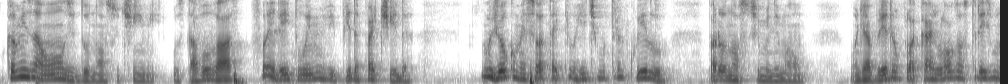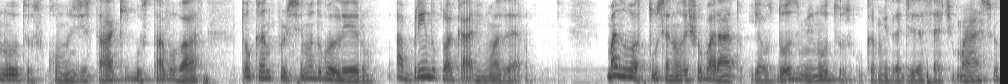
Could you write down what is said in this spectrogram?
o camisa 11 do nosso time, Gustavo Vaz, foi eleito o MVP da partida. O jogo começou até que o ritmo tranquilo para o nosso time limão, onde abriram o placar logo aos 3 minutos, com o destaque Gustavo Vaz tocando por cima do goleiro, abrindo o placar em 1 a 0. Mas o Astúcia não deixou barato e aos 12 minutos o camisa 17 Márcio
